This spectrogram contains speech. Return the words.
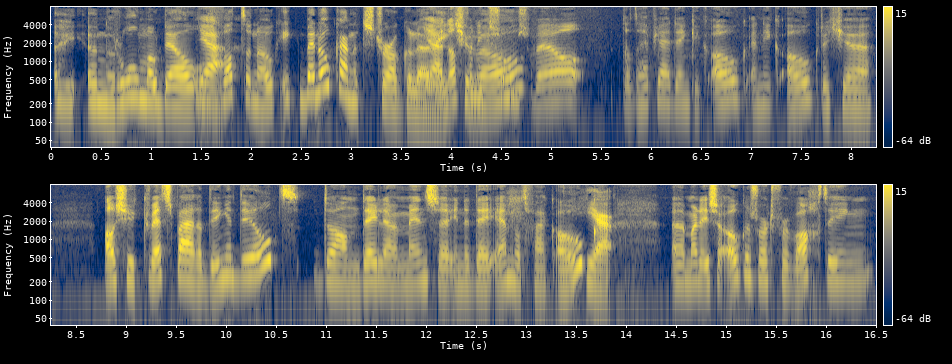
eh, Een rolmodel Ja. of wat dan ook. Ik ben ook aan het struggelen. ja, weet dat je vind wel. ik soms wel. Dat heb jij denk ik ook en ik ook. Dat je als je kwetsbare dingen deelt, dan delen mensen in de DM dat vaak ook. Ja, Uh, maar er is er ook een soort verwachting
